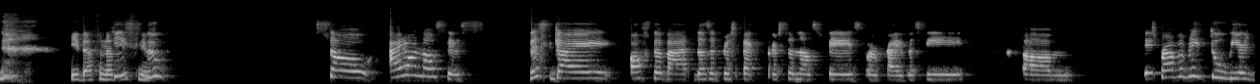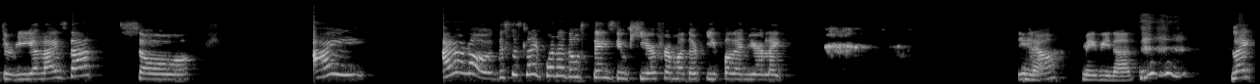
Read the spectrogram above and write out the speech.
He definitely He snooped. snooped. So I don't know, sis. This guy off the bat doesn't respect personal space or privacy. Um, it's probably too weird to realize that. So I I don't know. This is like one of those things you hear from other people and you're like you know? Maybe not. Like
